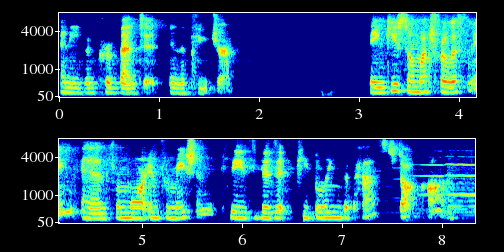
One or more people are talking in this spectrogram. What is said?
and even prevent it in the future. Thank you so much for listening. And for more information, please visit peoplingthepast.com.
